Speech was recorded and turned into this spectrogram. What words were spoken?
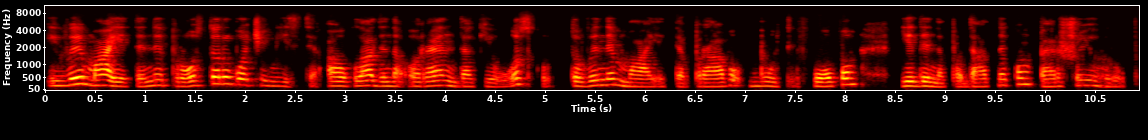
і ви маєте не просто робоче місце, а укладена оренда кіоску, то ви не маєте права бути ФОПом єдиноподатником першої групи.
